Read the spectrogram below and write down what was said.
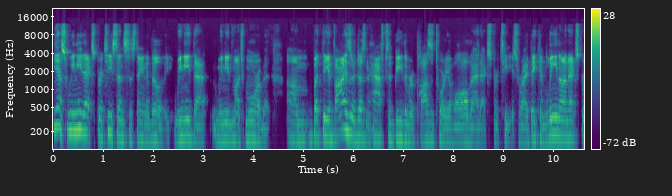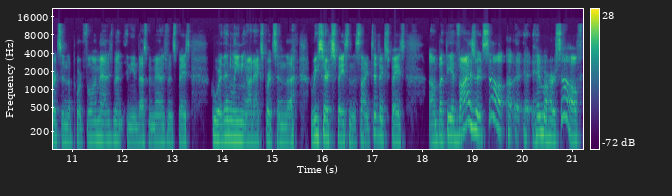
yes, we need expertise and sustainability. We need that. We need much more of it. Um, but the advisor doesn't have to be the repository of all that expertise, right? They can lean on experts in the portfolio management in the investment management space, who are then leaning on experts in the research space and the scientific space. Um, but the advisor itself, uh, uh, him or herself,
